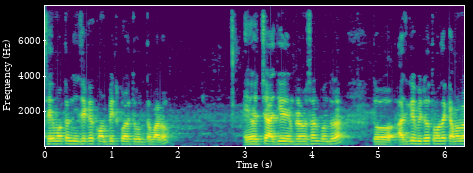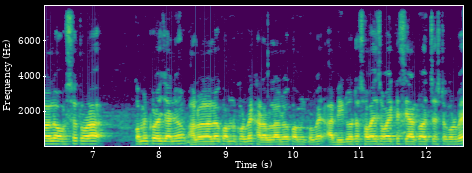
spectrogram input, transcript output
সেই মতো নিজেকে কমপ্লিট করে তুলতে পারো। এই হচ্ছে আজকের ইনফরমেশন বন্ধুরা। তো আজকের ভিডিও তোমাদের কেমন লাগল? অবশ্যই তোমরা কমেন্ট করে জানিও। ভালো লাগলেও কমেন্ট করবে, খারাপ লাগলেও কমেন্ট করবে। আর ভিডিওটা সবাই সবাইকে শেয়ার করার চেষ্টা করবে।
